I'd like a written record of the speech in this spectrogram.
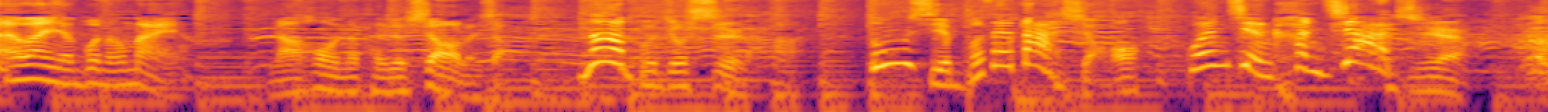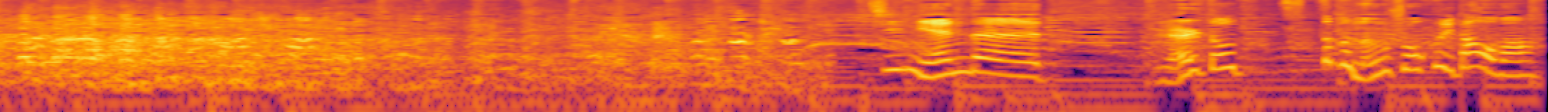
百万也不能卖呀。然后呢，他就笑了笑：“那不就是了啊？”东西不在大小，关键看价值。今年的人都这么能说会道吗？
